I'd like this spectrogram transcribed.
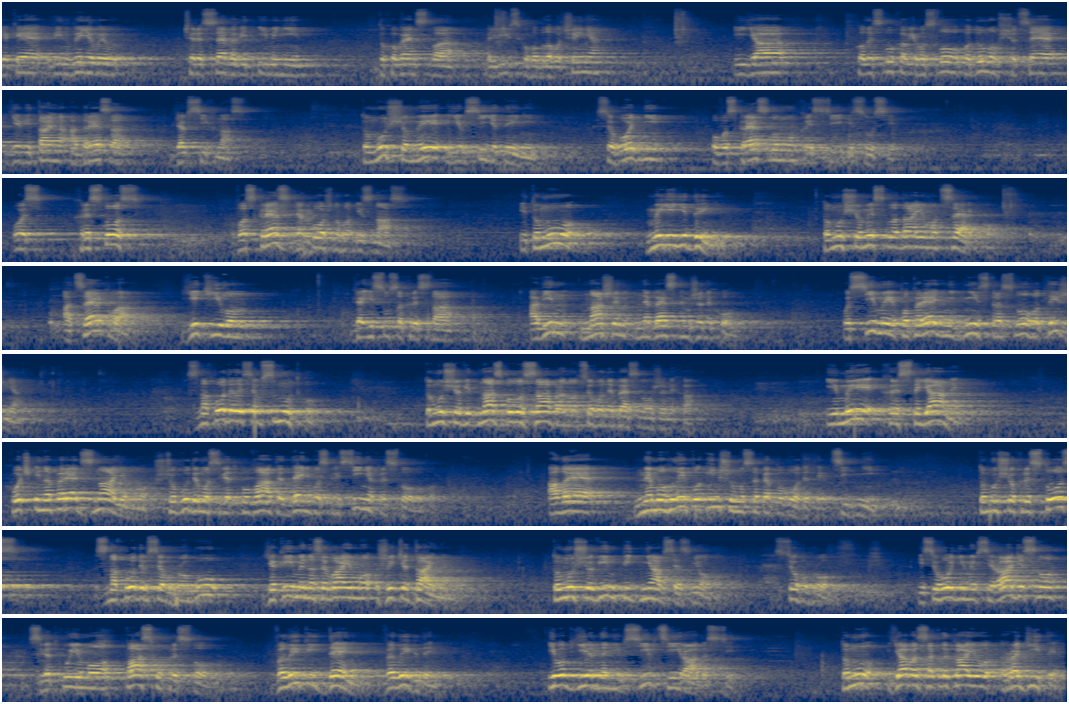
яке він виявив через себе від імені духовенства Львівського благочиня. І я, коли слухав його слово, подумав, що це є вітальна адреса для всіх нас. Тому що ми є всі єдині сьогодні у Воскреслому Христі Ісусі. Ось Христос воскрес для кожного із нас. І тому ми є єдині, тому що ми складаємо церкву. А церква є тілом для Ісуса Христа, а Він нашим небесним женихом. Ось ми попередні дні Страсного тижня знаходилися в смутку, тому що від нас було забрано цього небесного жениха. І ми, християни, хоч і наперед знаємо, що будемо святкувати День Воскресіння Христового, але не могли по-іншому себе поводити в ці дні, тому що Христос знаходився в гробу, який ми називаємо життєдайним, тому що Він піднявся з нього, з цього гробу. І сьогодні ми всі радісно святкуємо Пасху Христову, великий день, Великдень. І об'єднані всі в цій радості. Тому я вас закликаю радіти.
